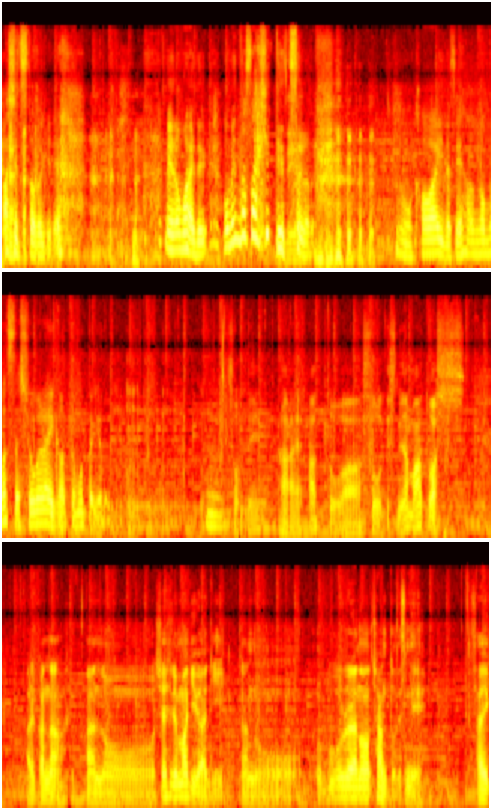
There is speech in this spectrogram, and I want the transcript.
足つった時で。目の前で「ごめんなさい」って言ってたから、もう可愛いな前半頑張ってたらしょうがないかって思ったけど、うん、そうね。はい。あとはそうですね。まああとはしあれかな。あのー試合昼間際にあのーボールラのちゃんとですね最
